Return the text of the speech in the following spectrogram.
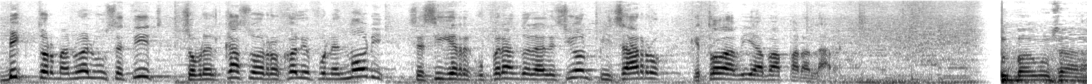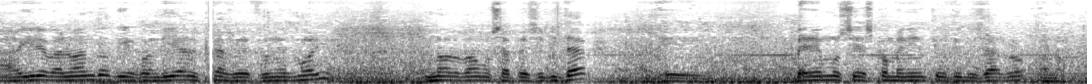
Víctor Manuel Bucetich sobre el caso de Rogelio Funes Mori. Se sigue recuperando la lesión. Pizarro, que todavía va para largo. Vamos a ir evaluando día con día el caso de Funes Mori. No lo vamos a precipitar. Eh, veremos si es conveniente utilizarlo o no.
